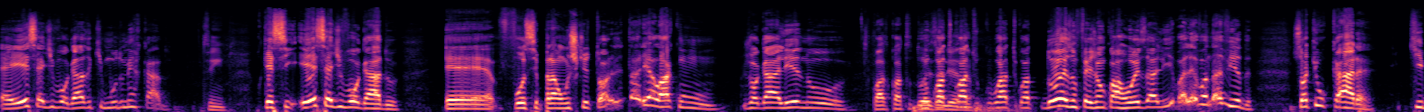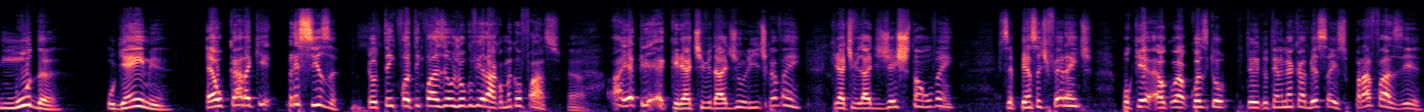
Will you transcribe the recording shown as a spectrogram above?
é esse advogado que muda o mercado. Sim. Porque se esse advogado é, fosse para um escritório, ele estaria lá com jogar ali no 442 no ali, né? 442, um feijão com arroz ali, vai levando a vida. Só que o cara que muda o game é o cara que precisa. Eu tenho que, eu tenho que fazer o jogo virar. Como é que eu faço? É. Aí a, cri- a criatividade jurídica vem. Criatividade de gestão vem. Você pensa diferente. Porque é uma coisa que eu tenho, eu tenho na minha cabeça é isso. Para fazer,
